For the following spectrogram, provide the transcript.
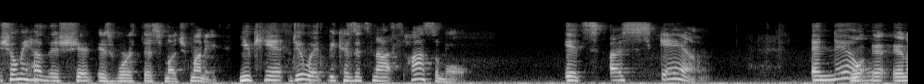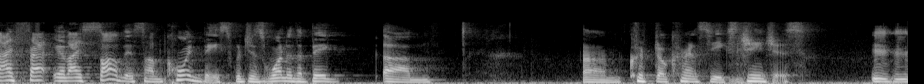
show me how this shit is worth this much money. You can't do it because it's not possible. It's a scam. And now, Well, and, and I fa- and I saw this on Coinbase, which is one of the big um, um, cryptocurrency exchanges. Hmm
